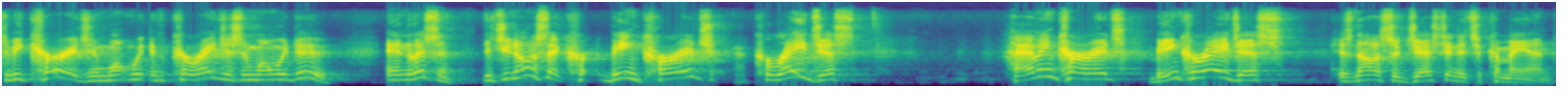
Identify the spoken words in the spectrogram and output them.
To be courage in what we, courageous in what we do. And listen, did you notice that being courage, courageous, having courage, being courageous is not a suggestion, it's a command.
